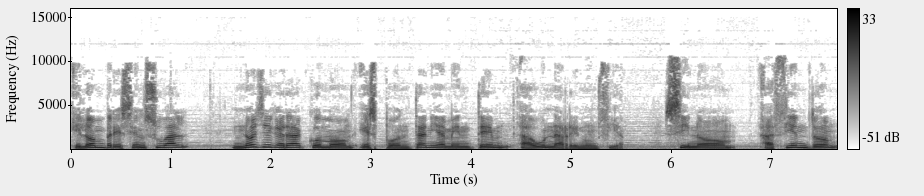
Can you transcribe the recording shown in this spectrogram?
el hombre sensual no llegará como espontáneamente a una renuncia, sino haciendo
